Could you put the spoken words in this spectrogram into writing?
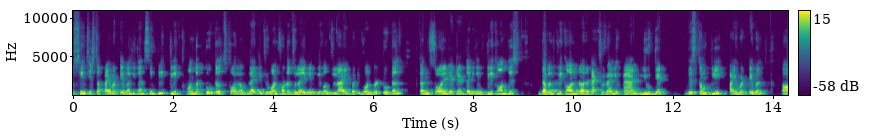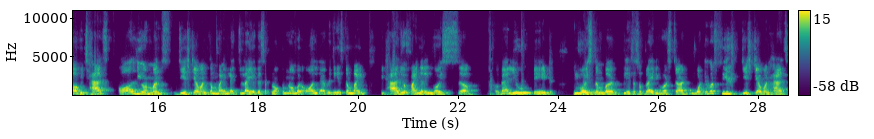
So since it's a pivot table, you can simply click on the totals column. Like if you want for the July, you can click on July. But if you want for total consolidated, then you can click on this, double click on uh, the taxable value and you get this complete pivot table uh, which has all your months GST1 combined, like July, August, September, October, November, all everything is combined. It has your final invoice uh, value, date, invoice number, place of supply, reverse charge, whatever fields GST1 has,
